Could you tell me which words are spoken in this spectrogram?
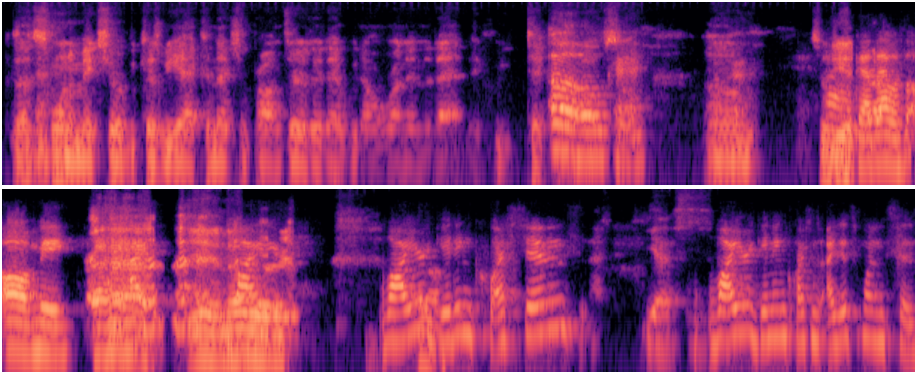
because okay. I just want to make sure because we had connection problems earlier that we don't run into that if we take. Oh, okay. So, um, okay. So oh yeah, God, that was all me. yeah, no worries. While you're getting questions, Yes. While you're getting questions, I just wanted to.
